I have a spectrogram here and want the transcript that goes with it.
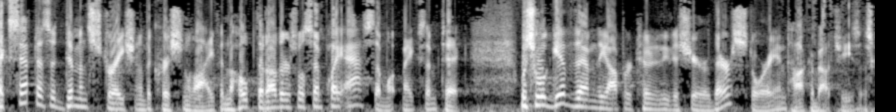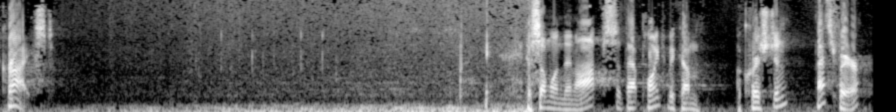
accept as a demonstration of the Christian life in the hope that others will simply ask them what makes them tick, which will give them the opportunity to share their story and talk about Jesus Christ. If someone then opts at that point to become a Christian, that's fair.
